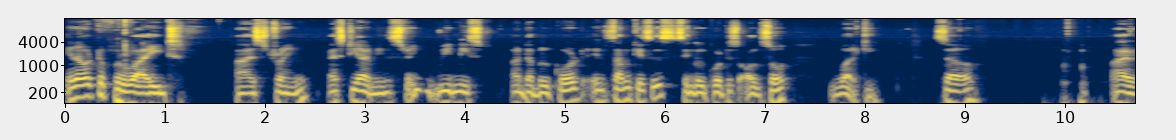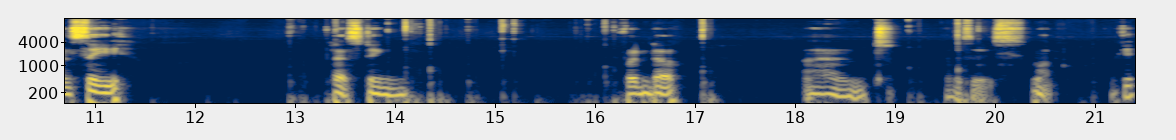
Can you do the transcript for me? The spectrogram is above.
in order to provide a string str means string we need a double quote. In some cases single quote is also working. So i will say testing funda and this is one. Okay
